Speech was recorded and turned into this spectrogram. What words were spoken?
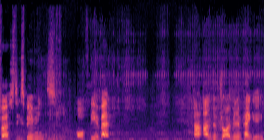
first experience of the event uh, and of driving in Peggy.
